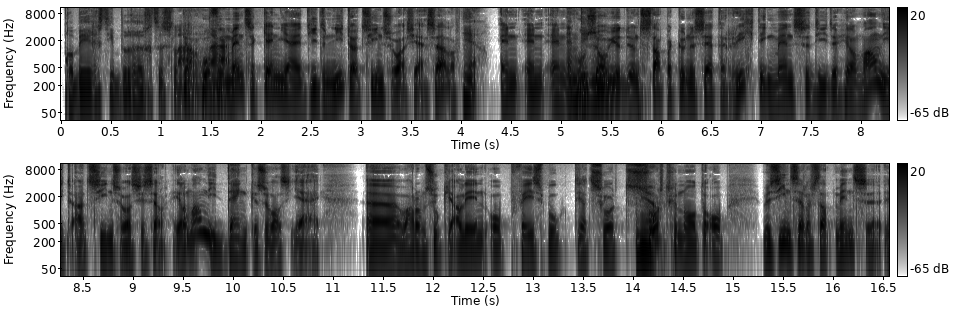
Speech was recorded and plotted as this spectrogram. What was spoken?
Probeer eens die brug te slaan. Ja, hoeveel naar- mensen ken jij die er niet uitzien zoals jij zelf? Ja. En, en, en, En hoe die- zou je de stappen kunnen zetten richting mensen die er helemaal niet uitzien zoals jezelf? Helemaal niet denken zoals jij. Eh, waarom zoek je alleen op Facebook dat soort Ja. soortgenoten op? We zien zelfs dat mensen, we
